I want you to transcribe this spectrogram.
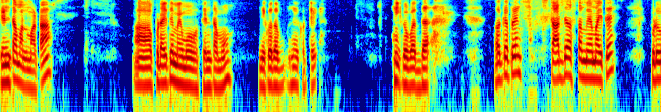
తింటాం అనమాట అప్పుడైతే మేము తింటాము. నీకు దబ్ నీకొట్టి నీకు బద్ద. ఓకే ఫ్రెండ్స్ స్టార్ట్ చేస్తాం మేమైతే. ఇప్పుడు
